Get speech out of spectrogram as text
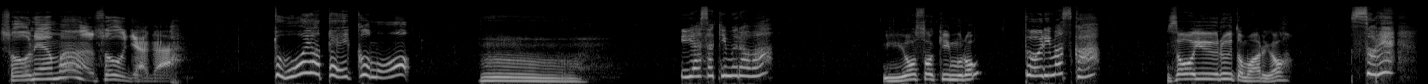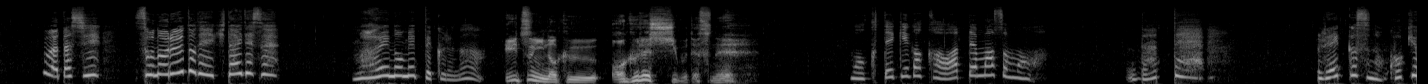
そりゃまあそうじゃが。どうやって行くの？うーん。矢崎村は？矢崎村？通りますか？そういうルートもあるよ。それ私そのルートで行きたいです。前のめってくるな。いつになくアグレッシブですね。目的が変わってますもん。だってレックスの故郷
